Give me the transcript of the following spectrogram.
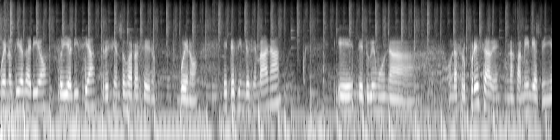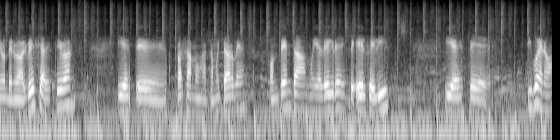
Buenos días Darío, soy Alicia, 300 barra 0. Bueno, este fin de semana este, tuvimos una, una sorpresa de una familia que vinieron de Nueva Albesia, de Esteban, y este, pasamos hasta muy tarde, contenta, muy alegre, él feliz, y este, y bueno,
